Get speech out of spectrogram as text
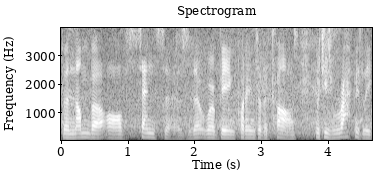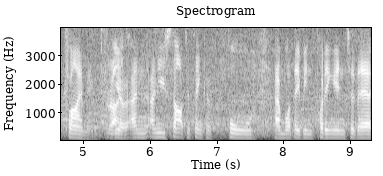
the number of sensors that were being put into the cars, which is rapidly climbing. Right. You know, and, and you start to think of Ford and what they've been putting into their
